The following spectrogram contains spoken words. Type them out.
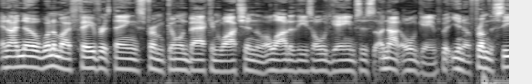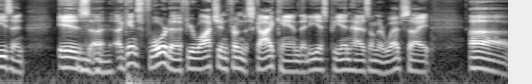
And I know one of my favorite things from going back and watching a lot of these old games is uh, not old games, but you know, from the season is uh, mm-hmm. uh, against Florida. If you're watching from the sky cam that ESPN has on their website, uh,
